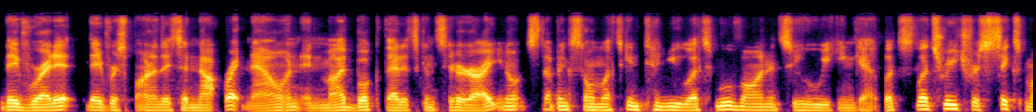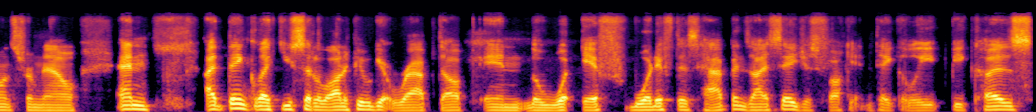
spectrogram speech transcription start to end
they've read it, they've responded, they said, not right now. And in my book, that is considered all right, you know, stepping stone. Let's continue, let's move on and see who we can get. Let's let's reach for six months from now. And I think, like you said, a lot of people get wrapped up in the what if, what if this happens? I say just fuck it and take a leap because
